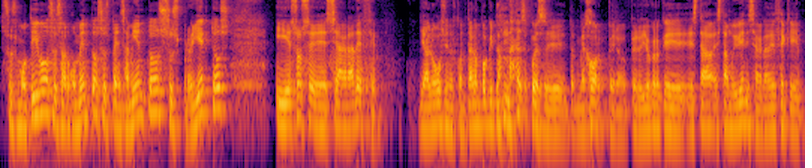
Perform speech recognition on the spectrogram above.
sus motivos, sus argumentos, sus pensamientos, sus proyectos, y eso se agradece. Ya luego, si nos contara un poquito más, pues eh, mejor, pero, pero yo creo que está, está muy bien y se agradece que,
